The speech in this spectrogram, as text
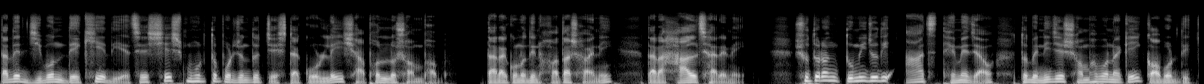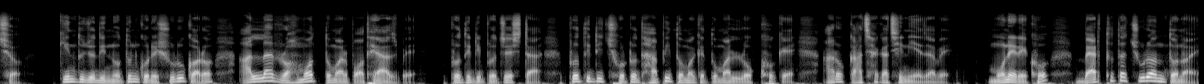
তাদের জীবন দেখিয়ে দিয়েছে শেষ মুহূর্ত পর্যন্ত চেষ্টা করলেই সাফল্য সম্ভব। তারা কোনোদিন হতাশ হয়নি, তারা হাল ছাড়েনি। সুতরাং তুমি যদি আজ থেমে যাও, তবে নিজের সম্ভাবনাকেই কবর দিচ্ছ। কিন্তু যদি নতুন করে শুরু করো, আল্লাহর রহমত তোমার পথে আসবে। প্রতিটি প্রচেষ্টা, প্রতিটি ছোট ধাপই তোমাকে তোমার লক্ষ্যকে আরও কাছাকাছি নিয়ে যাবে। মনে রেখো, ব্যর্থতা চূড়ান্ত নয়।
